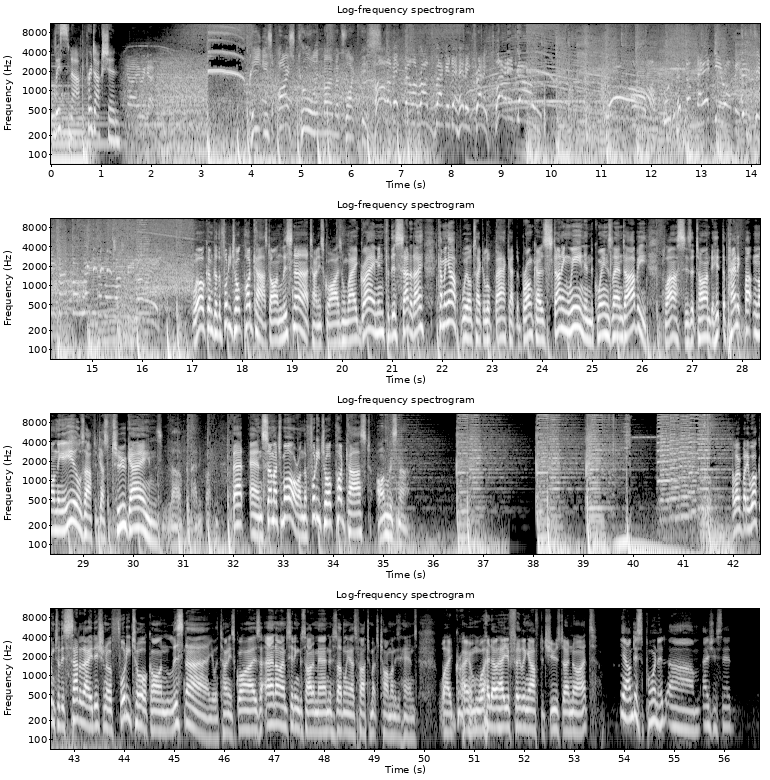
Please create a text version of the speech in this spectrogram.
A LiSTNR production. Okay, here we go. He is ice cool in moments like this. Oh, the big fella runs back into heavy traffic. Look at him go! Oh, it knocked the headgear off him. This is unbelievable rugby league. Welcome to the Footy Talk podcast on LiSTNR. Tony Squires and Wade Graham in for this Saturday. Coming up, we'll take a look back at the Broncos' stunning win in the Queensland Derby. Plus, is it time to hit the panic button on the Eels after just two games? Love the panic button. That and so much more on the Footy Talk podcast on LiSTNR. Hello, everybody. Welcome to this Saturday edition of Footy Talk on LiSTNR. You're with Tony Squires, and I'm sitting beside a man who suddenly has far too much time on his hands. Wade Graham. Wade, how are you feeling after Tuesday night? Yeah, I'm disappointed. Um, as you said,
